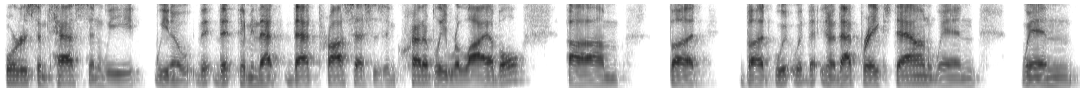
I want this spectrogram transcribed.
order some tests and we, you know th- th- i mean that that process is incredibly reliable um, but but you know that breaks down when when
